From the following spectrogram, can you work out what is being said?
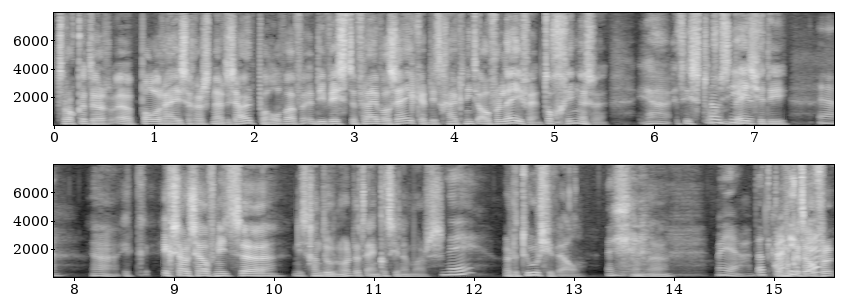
trokken er uh, poolreizigers naar de Zuidpool... en die wisten vrijwel zeker, dit ga ik niet overleven. En toch gingen ze. Ja, het is toch een beetje die... Ja. Ja, ik, ik zou het zelf niet, uh, niet gaan doen, hoor, dat enkeltje naar Mars. Nee? Een retourtje wel. Dan, uh, maar ja, dat kan niet, over...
